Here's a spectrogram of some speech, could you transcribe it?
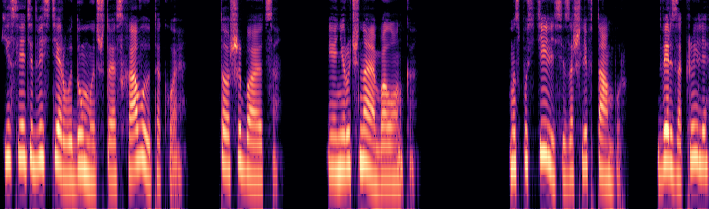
Если эти две стервы думают, что я схаваю такое, то ошибаются. Я не ручная баллонка. Мы спустились и зашли в тамбур. Дверь закрыли,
